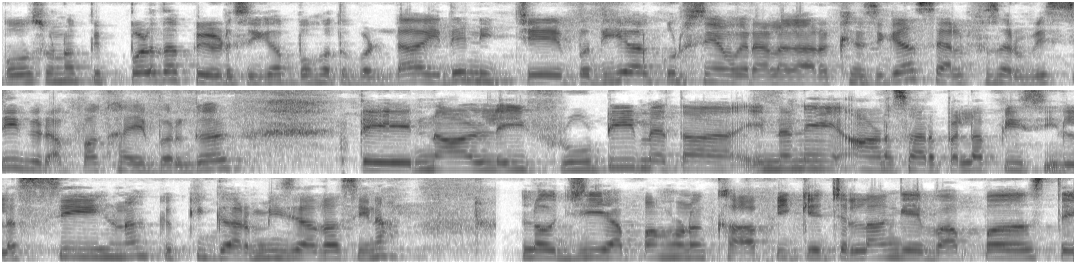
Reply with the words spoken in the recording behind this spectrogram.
ਬਹੁਤ ਸੋਹਣਾ ਪਿੱਪਲ ਦਾ ਪੇੜ ਸੀਗਾ, ਬਹੁਤ ਵੱਡਾ। ਇਹਦੇ ਨੀਚੇ ਵਧੀਆ ਕੁਰਸੀਆਂ ਵਗੈਰਾ ਲਗਾ ਰੱਖਿਆ ਸੀਗਾ ਸੈਲਫ ਸਰਵਿਸ ਸੀ। ਫਿਰ ਆਪਾਂ ਖਾਏ 버ਗਰ ਤੇ ਨਾਲ ਲਈ ਫਰੂਟੀ ਮੈਂ ਤਾਂ ਇਹਨਾਂ ਨੇ ਆਣਸਾਰ ਪਹਿਲਾਂ ਪੀਸੀ ਲੱਸੀ, ਹਨਾ? ਕਿਉਂਕਿ ਗਰਮੀ ਜ਼ਿਆਦਾ ਸੀ ਨਾ। ਲਓ ਜੀ, ਆਪਾਂ ਹੁਣ ਖਾ ਪੀ ਕੇ ਚੱਲਾਂਗੇ ਵਾਪਸ ਤੇ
